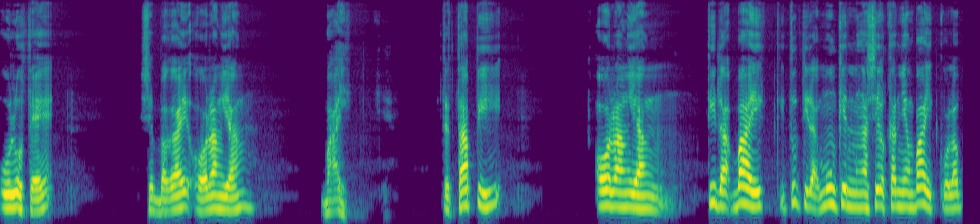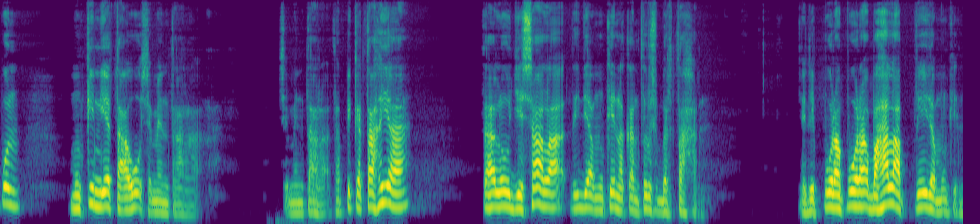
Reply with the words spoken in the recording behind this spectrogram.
ulu te sebagai orang yang baik. Tetapi orang yang tidak baik itu tidak mungkin menghasilkan yang baik walaupun mungkin dia tahu sementara. Sementara, tapi ketahya kalau jisala tidak mungkin akan terus bertahan. Jadi pura-pura bahalap tidak mungkin.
